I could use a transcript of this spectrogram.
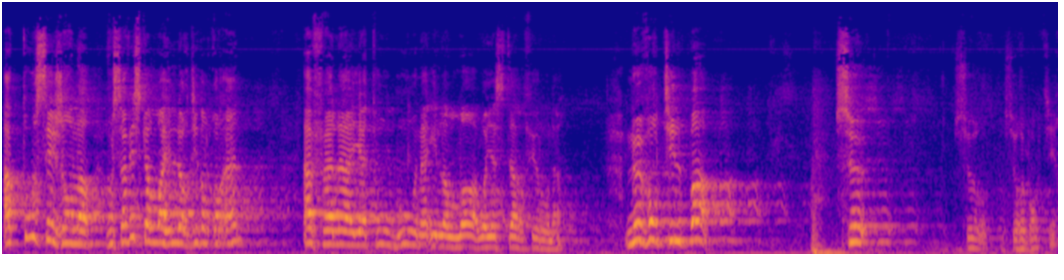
À tous ces gens-là, vous savez ce qu'Allah leur dit dans le Coran? Ne vont-ils pas se repentir?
